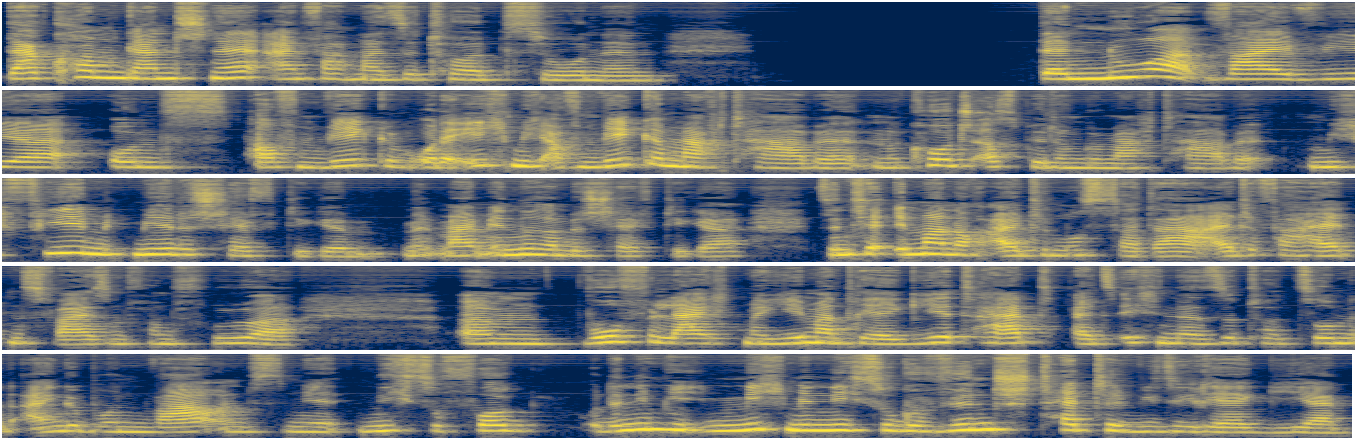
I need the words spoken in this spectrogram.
da kommen ganz schnell einfach mal Situationen, denn nur weil wir uns auf den Weg oder ich mich auf den Weg gemacht habe, eine Coach-Ausbildung gemacht habe, mich viel mit mir beschäftige, mit meinem Inneren beschäftige, sind ja immer noch alte Muster da, alte Verhaltensweisen von früher, ähm, wo vielleicht mal jemand reagiert hat, als ich in der Situation mit eingebunden war und es mir nicht so vor oder mich, mich mir nicht so gewünscht hätte, wie sie reagieren.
